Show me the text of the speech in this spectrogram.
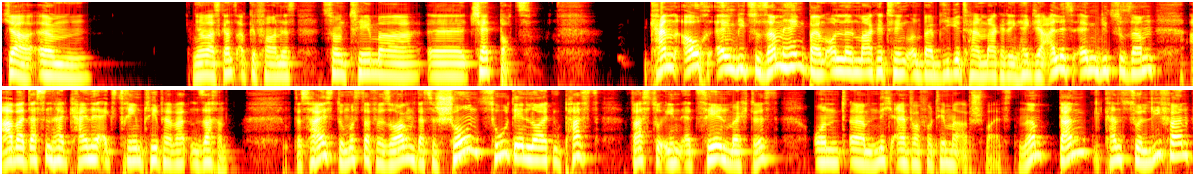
ja, ähm, ja, was ganz abgefahrenes, zum Thema äh, Chatbots kann auch irgendwie zusammenhängen beim Online-Marketing und beim digitalen Marketing. Hängt ja alles irgendwie zusammen, aber das sind halt keine extrem themenverwandten Sachen. Das heißt, du musst dafür sorgen, dass es schon zu den Leuten passt, was du ihnen erzählen möchtest und ähm, nicht einfach vom Thema abschweifst. Ne? Dann kannst du liefern,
